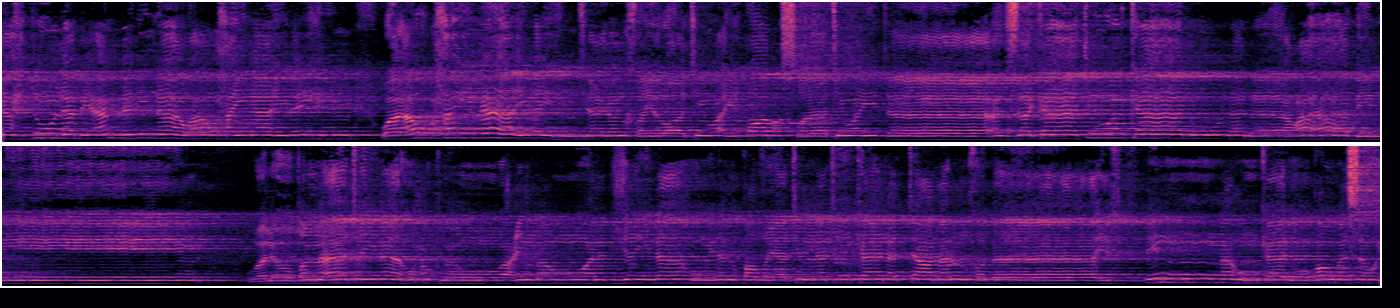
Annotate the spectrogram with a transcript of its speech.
يهدون بأمرنا وأوحينا إليهم وأوحينا إليهم فعل الخيرات وإقام الصلاة وإيتاء الزكاة وكانوا لنا عابدين. ولوطا آتيناه حكما وعلما ونجيناه من القضية التي كانت تعمل الخبائث إنهم كانوا قوم سوء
